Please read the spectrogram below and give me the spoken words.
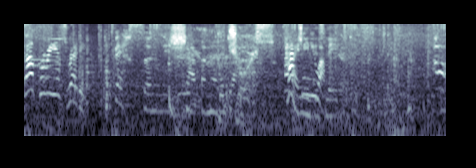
Valkyrie is ready. Personne n'échappe à mon choice. I might Patching need you this up. later. Oh.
